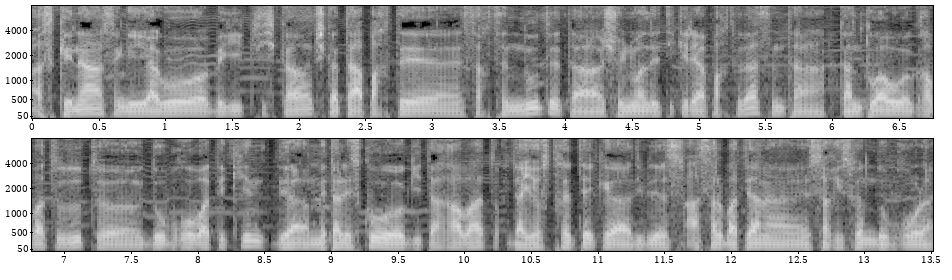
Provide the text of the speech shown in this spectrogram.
Azkena, zen gehiago begi kriska bat, piskata aparte zartzen dut eta soinu aldetik ere aparte da, zen kantu hau grabatu dut uh, dobro batekin, dea metalezko gitarra bat, daiostretek adibidez azal batean ezagri zuen dobro la.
